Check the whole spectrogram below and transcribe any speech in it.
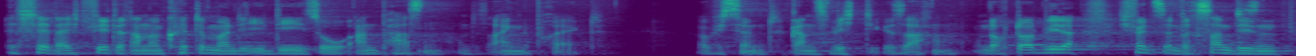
Ist vielleicht viel dran und könnte man die Idee so anpassen und das eigene Projekt. Glaube ich, sind ganz wichtige Sachen. Und auch dort wieder, ich finde es interessant, diesen,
